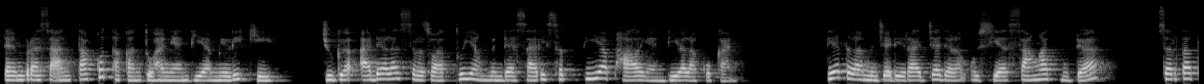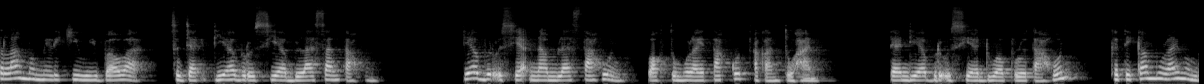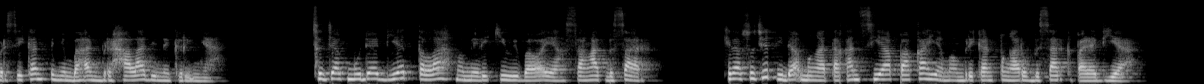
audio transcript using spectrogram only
Dan perasaan takut akan Tuhan yang dia miliki juga adalah sesuatu yang mendasari setiap hal yang dia lakukan. Dia telah menjadi raja dalam usia sangat muda, serta telah memiliki wibawa sejak dia berusia belasan tahun. Dia berusia 16 tahun waktu mulai takut akan Tuhan, dan dia berusia 20 tahun ketika mulai membersihkan penyembahan berhala di negerinya. Sejak muda dia telah memiliki wibawa yang sangat besar. Kitab suci tidak mengatakan siapakah yang memberikan pengaruh besar kepada dia.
